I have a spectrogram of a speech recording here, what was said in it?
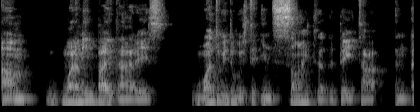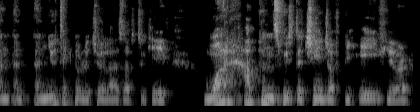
Um, what I mean by that is what do we do with the insight that the data and, and, and, and new technology allows us to give? What happens with the change of behavior?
